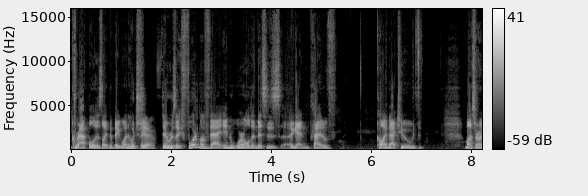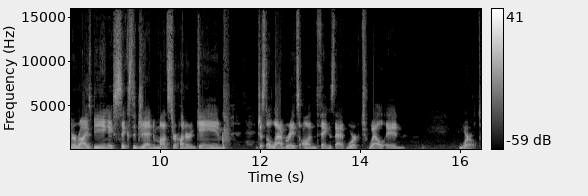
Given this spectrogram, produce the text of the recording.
grapple is like the big one, which Yeah. there was a form of that in World, and this is again kind of calling back to Monster Hunter Rise being a sixth gen Monster Hunter game, just elaborates on things that worked well in World.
